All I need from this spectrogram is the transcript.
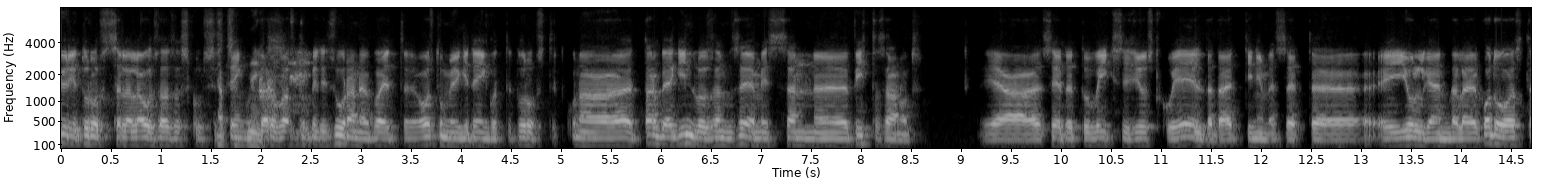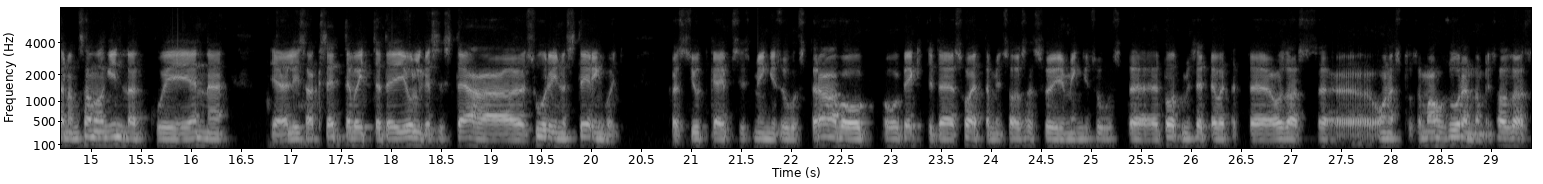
üüriturust selle lause osas, kus siis tehingute arv vastupidi suureneb, vaid ostu-müügitehingute turust, et kuna tarbijakindlus on see, mis on äh, pihta saanud ja seetõttu võiks siis justkui eeldada, et inimesed ei julge endale kodu osta enam sama kindlalt kui enne ja lisaks ettevõtjad ei julge siis teha suuri investeeringuid. Kas jutt käib siis mingisuguste rahavoobjektide soetamise osas või mingisuguste tootmisettevõtete osas, hoonestuse mahu suurendamise osas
